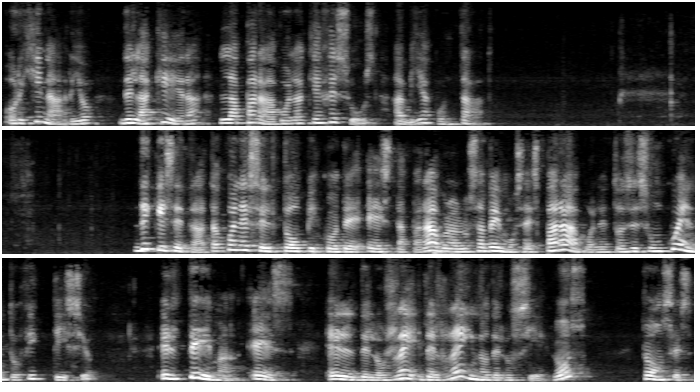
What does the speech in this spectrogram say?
originario de la que era la parábola que Jesús había contado. ¿De qué se trata? ¿Cuál es el tópico de esta parábola? Lo sabemos, es parábola, entonces un cuento ficticio. El tema es el de los del reino de los cielos. Entonces,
